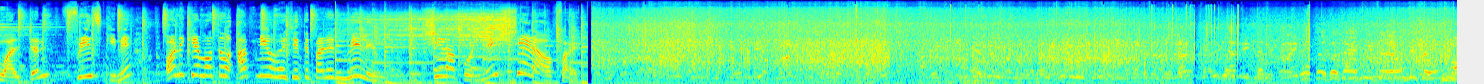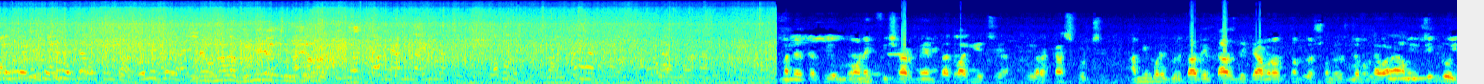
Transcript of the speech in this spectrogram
ওয়ালটন ফ্রিজ কিনে অনেকের মতো আপনিও হয়ে যেতে পারেন মেলেনিয়া সেরা পণ্যের সেরা অফার। মানে একটা ফি- অনেক ফিশারম্যান লাগিয়েছে তারা কাজ করছে। আমি মনে করি তাদের কাজ দেখে আমরা অত্যন্ত সন্তুষ্ট এবং আমি শীঘ্রই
